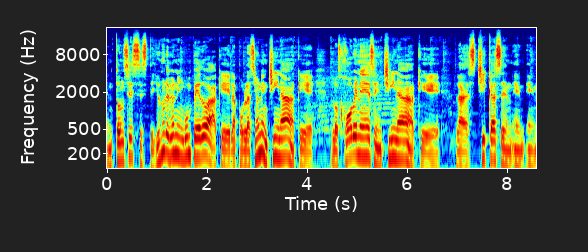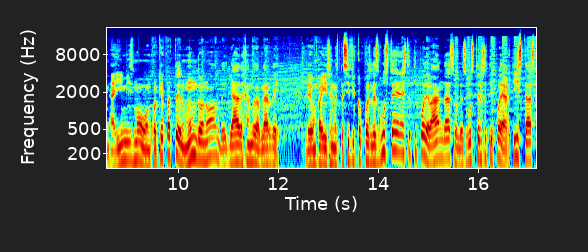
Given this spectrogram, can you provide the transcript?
Entonces, este, yo no le veo ningún pedo a que la población en China, a que los jóvenes en China, a que las chicas en, ahí mismo o en cualquier parte del mundo, ¿no? ya dejando de hablar de, de un país en específico, pues les gusten este tipo de bandas o les gusten este tipo de artistas,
